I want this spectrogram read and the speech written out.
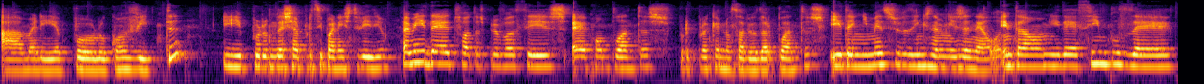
à Maria por o convite e por me deixar participar neste vídeo. A minha ideia de fotos para vocês é com plantas, porque para quem não sabe eu adoro plantas, e tenho imensos vizinhos na minha janela, então a minha ideia simples é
